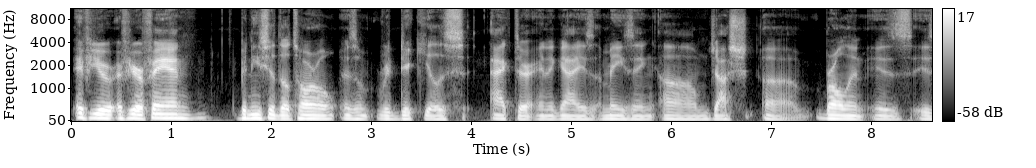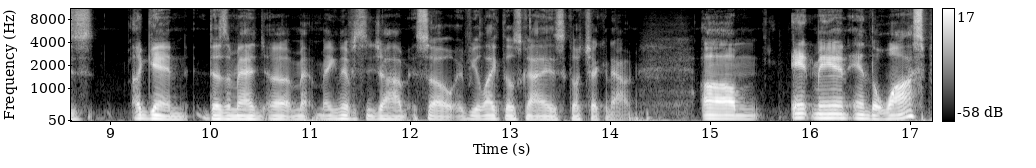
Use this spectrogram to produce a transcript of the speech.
If you're if you're a fan, Benicio del Toro is a ridiculous actor, and the guy is amazing. Um, Josh uh, Brolin is is again does a mag- uh, ma- magnificent job. So if you like those guys, go check it out. Um, Ant Man and the Wasp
